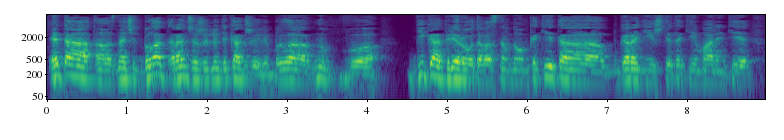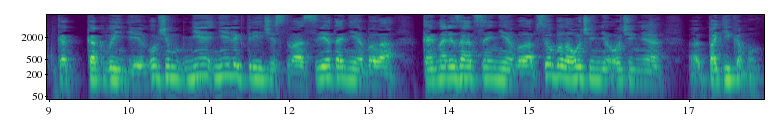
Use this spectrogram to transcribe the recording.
это, э, значит, была, раньше же люди как жили? Было, ну, в, дикая природа в основном, какие-то городишки такие маленькие, как, как в Индии. В общем, не, не электричество, света не было, канализации не было. Все было очень-очень по-дикому.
